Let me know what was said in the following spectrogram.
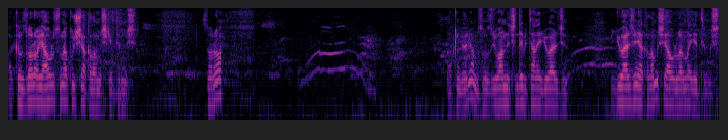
Bakın Zoro yavrusuna kuş yakalamış getirmiş. Zoro. Bakın görüyor musunuz? Yuvanın içinde bir tane güvercin. Bir güvercin yakalamış yavrularına getirmiş.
